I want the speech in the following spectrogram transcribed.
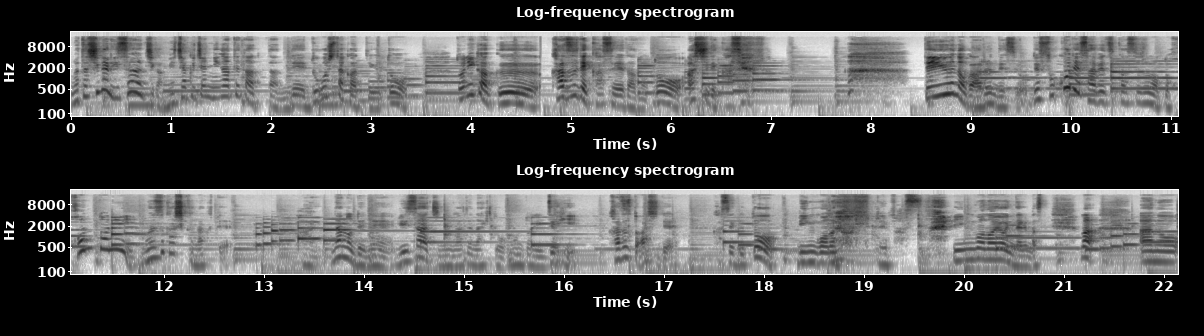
私がリサーチがめちゃくちゃ苦手だったんでどうしたかっていうととにかく数で稼いだのと足で稼いだっていうのがあるんですよ。でそこで差別化するのと本当に難しくなくて、はい、なのでねリサーチ苦手な人は本当にぜひ数と足で稼ぐとリンゴのようになります。リンゴのようになります。まあ、あの、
